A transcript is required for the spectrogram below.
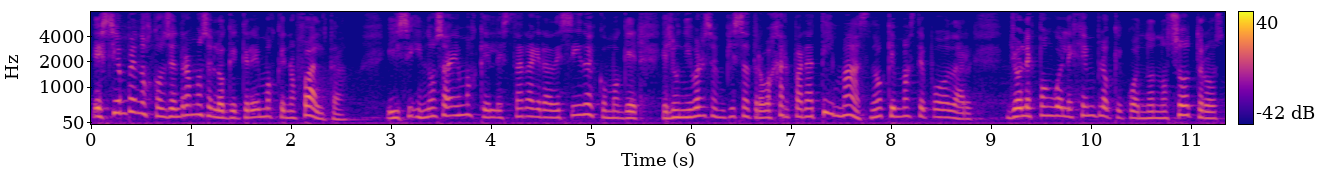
es, siempre nos concentramos en lo que creemos que nos falta y, si, y no sabemos que el estar agradecido es como que el universo empieza a trabajar para ti más, ¿no? ¿Qué más te puedo dar? Yo les pongo el ejemplo que cuando nosotros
